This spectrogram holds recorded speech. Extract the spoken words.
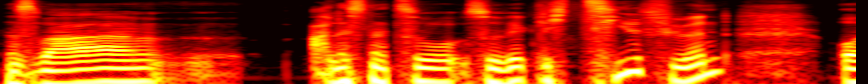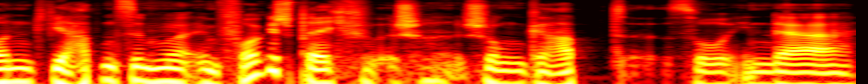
Das war alles nicht so, so wirklich zielführend. Und wir hatten es immer im Vorgespräch schon gehabt, so in der,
